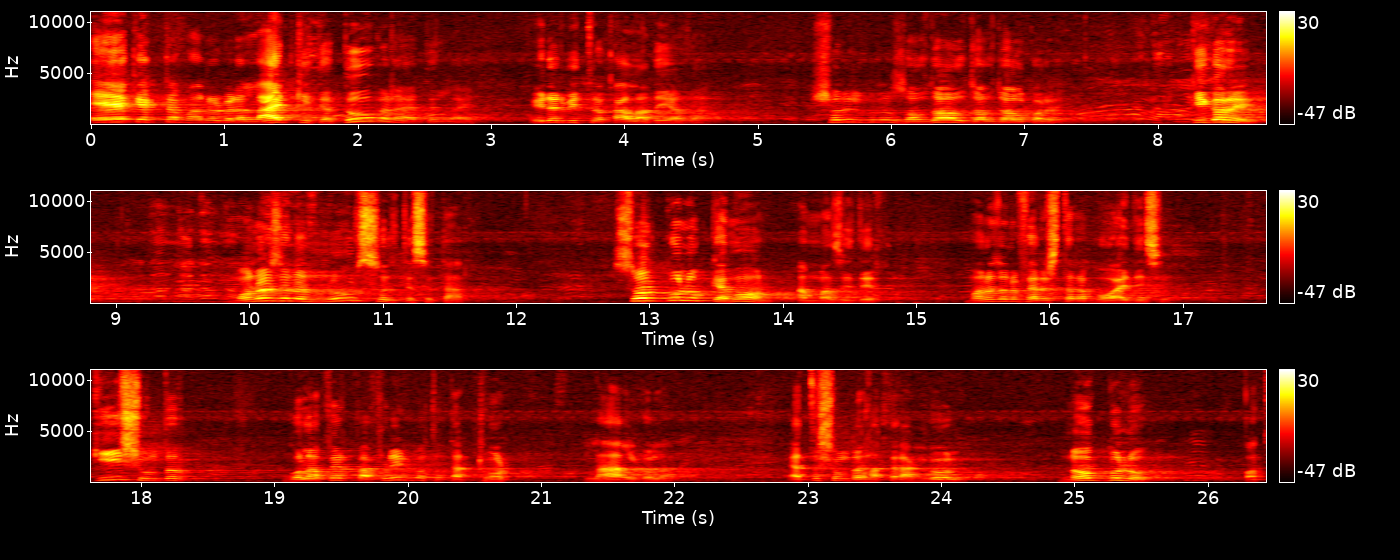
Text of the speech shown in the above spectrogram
এক একটা মানুষ বেড়া লাইট কিতা, তো বেড়া হাতের লাইট। এটার ভিতরে কালা দেয়া যায়। শরীরগুলো জল জল জল জল করে। কি করে? মনে হয় যেন নূর চলতেছে তার। চোখগুলো কেমন আম্মাজিদের? মনে যেন ফেরেস্তারা বয় দিছে। কি সুন্দর গোলাপের পাপড়ির মতো তার ঠোঁট, লাল গোলাপ। এত সুন্দর হাতের আঙ্গুল, নখগুলো, কত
